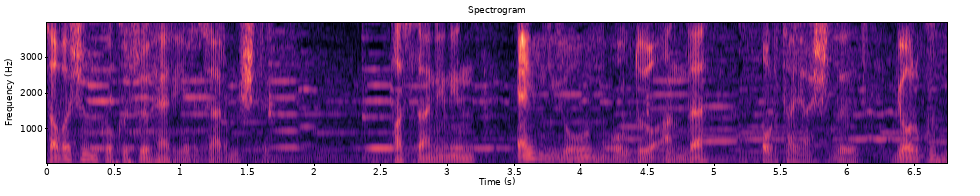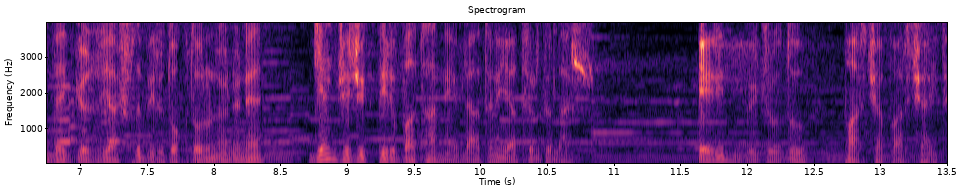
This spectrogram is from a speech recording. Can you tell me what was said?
Savaşın kokusu her yeri sarmıştı. Hastanenin en yoğun olduğu anda orta yaşlı, yorgun ve gözyaşlı bir doktorun önüne gencecik bir vatan evladını yatırdılar. Erin vücudu parça parçaydı.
